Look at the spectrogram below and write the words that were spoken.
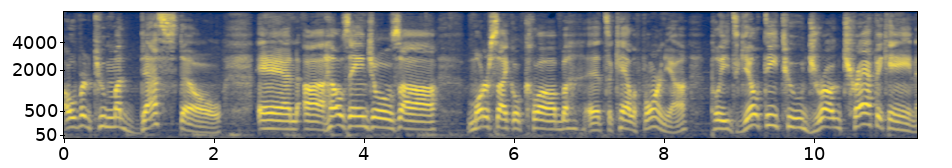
over to Modesto. And uh, Hells Angels uh, Motorcycle Club, it's a California, pleads guilty to drug trafficking.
